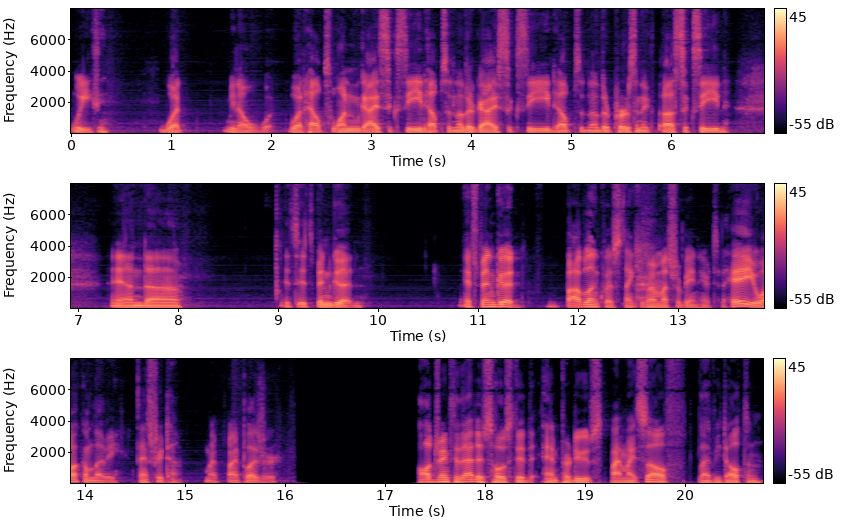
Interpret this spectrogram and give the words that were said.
We what you know what what helps one guy succeed helps another guy succeed helps another person uh, succeed. And uh, it's it's been good. It's been good. Bob lindquist thank you very much for being here today. Hey you're welcome Levi. Thanks for your time. My, my pleasure. I'll drink to that is hosted and produced by myself Levi dalton.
